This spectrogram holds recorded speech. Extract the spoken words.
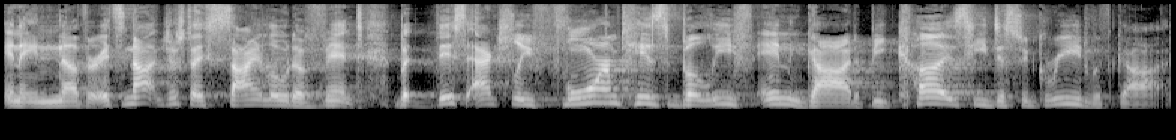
in another. It's not just a siloed event, but this actually formed his belief in God because he disagreed with God.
